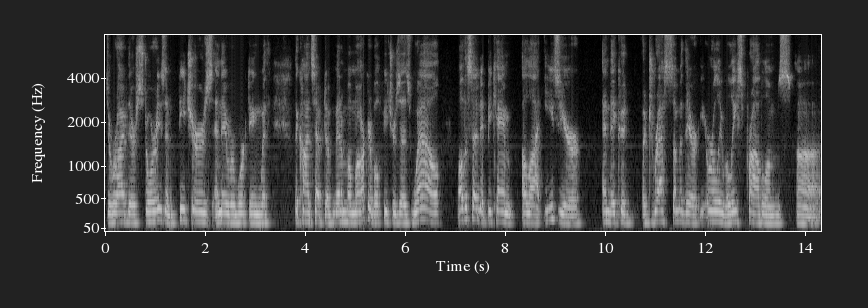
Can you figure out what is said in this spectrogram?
derive their stories and features, and they were working with the concept of minimum marketable features as well. All of a sudden, it became a lot easier, and they could address some of their early release problems uh,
